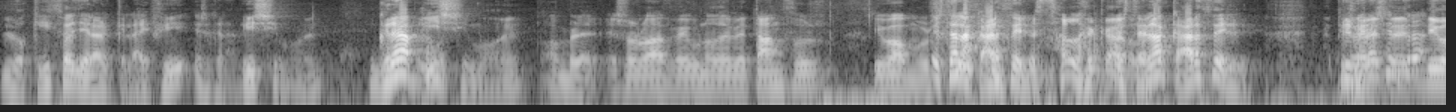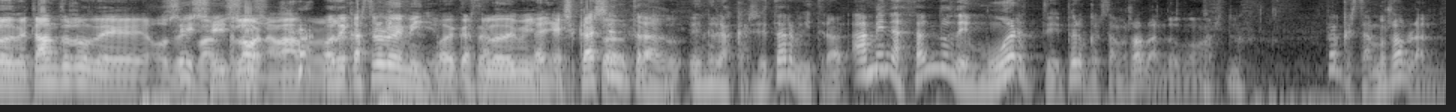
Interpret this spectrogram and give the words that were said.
Lo que hizo ayer al Kelaifi es gravísimo, ¿eh? Gravísimo, ¿eh? Hombre, eso lo hace uno de Betanzos y vamos. Está en la cárcel. Está en la cárcel. Está en la cárcel. Primeras De- de- entra- Digo, de Betanzos o de, o de Sí, sí, sí, Barcelona, sí. vamos. O de Castrelo de Miño. O de Castrelo de Miño. Eh, Es que has Claro. entrado en la caseta arbitral amenazando de muerte. ¿Pero qué estamos hablando con esto? ¿Pero qué estamos hablando?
